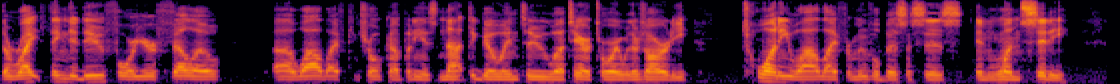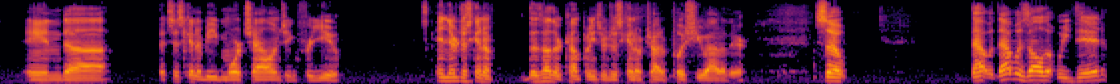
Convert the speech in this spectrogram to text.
the right thing to do for your fellow uh, wildlife control company is not to go into territory where there's already 20 wildlife removal businesses in one city, and uh, it's just going to be more challenging for you. And they're just going to, those other companies are just going to try to push you out of there. So that that was all that we did,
